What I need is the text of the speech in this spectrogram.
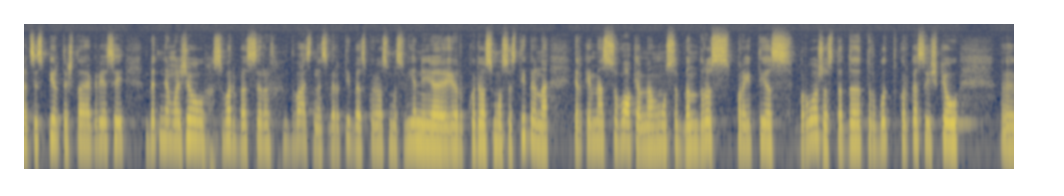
atsispirti šitai agresijai, bet nemažiau svarbios ir dvasinės vertybės, kurios mus vienyje ir kurios mūsų stiprina. Ir kai mes suvokiame mūsų bendrus praeities bruožus, tada turbūt kur kas aiškiau, e,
